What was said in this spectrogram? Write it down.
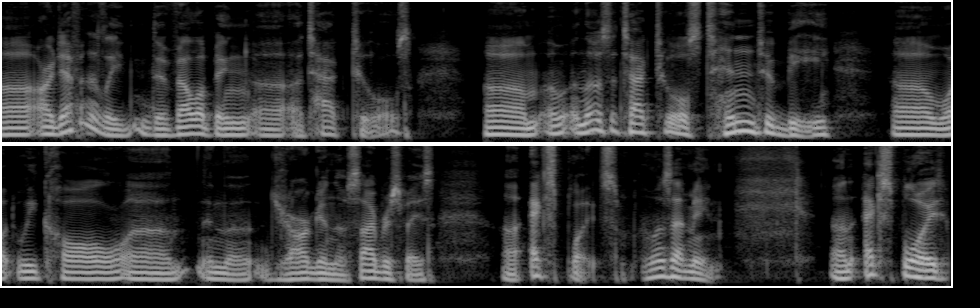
uh, are definitely developing uh, attack tools. Um, and those attack tools tend to be uh, what we call, uh, in the jargon of cyberspace, uh, exploits. What does that mean? An exploit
